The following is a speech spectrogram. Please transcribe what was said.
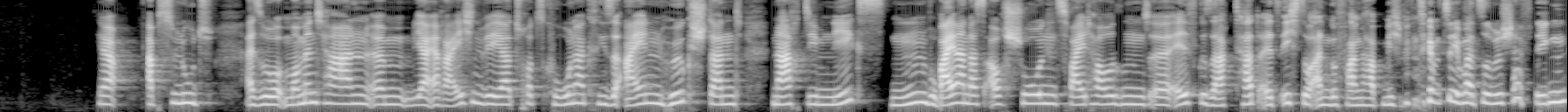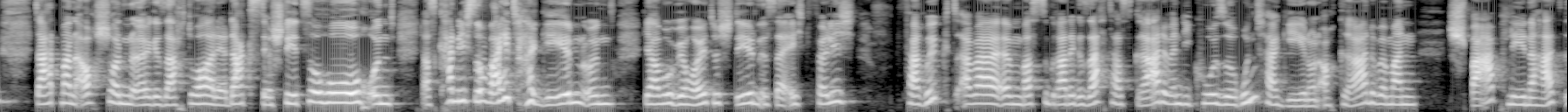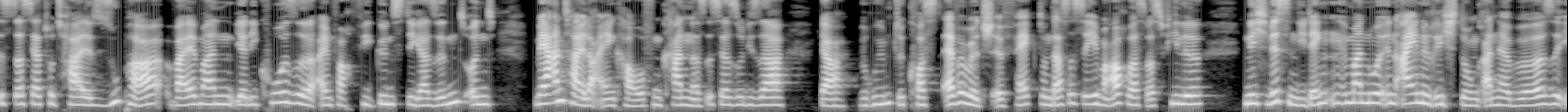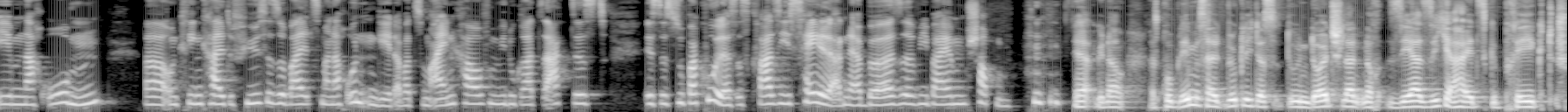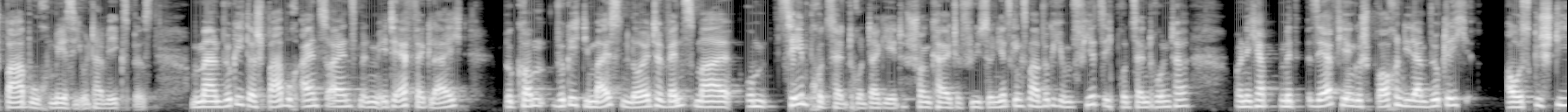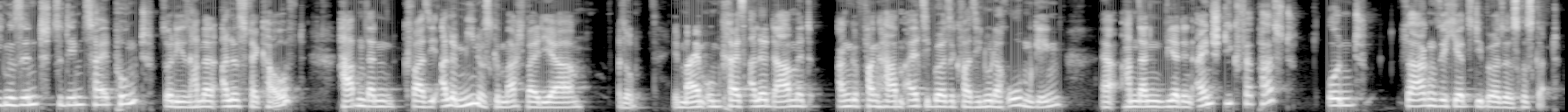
Ja, absolut. Also momentan ähm, ja, erreichen wir ja trotz Corona-Krise einen Höchststand nach dem nächsten, wobei man das auch schon 2011 gesagt hat, als ich so angefangen habe, mich mit dem Thema zu beschäftigen. Da hat man auch schon äh, gesagt, oh, der DAX, der steht so hoch und das kann nicht so weitergehen. Und ja, wo wir heute stehen, ist er echt völlig verrückt. Aber ähm, was du gerade gesagt hast, gerade wenn die Kurse runtergehen und auch gerade wenn man Sparpläne hat, ist das ja total super, weil man ja die Kurse einfach viel günstiger sind und mehr Anteile einkaufen kann. Das ist ja so dieser ja, berühmte Cost-Average-Effekt. Und das ist eben auch was, was viele nicht wissen. Die denken immer nur in eine Richtung an der Börse, eben nach oben äh, und kriegen kalte Füße, sobald es mal nach unten geht. Aber zum Einkaufen, wie du gerade sagtest, ist es super cool. Das ist quasi Sale an der Börse wie beim Shoppen. ja, genau. Das Problem ist halt wirklich, dass du in Deutschland noch sehr sicherheitsgeprägt sparbuchmäßig unterwegs bist. Und wenn man wirklich das Sparbuch eins zu eins mit einem ETF vergleicht, bekommen wirklich die meisten Leute, wenn es mal um 10% runtergeht, schon kalte Füße. Und jetzt ging es mal wirklich um 40% runter. Und ich habe mit sehr vielen gesprochen, die dann wirklich ausgestiegen sind zu dem Zeitpunkt. So, die haben dann alles verkauft haben dann quasi alle Minus gemacht, weil die ja, also in meinem Umkreis alle damit angefangen haben, als die Börse quasi nur nach oben ging, äh, haben dann wieder den Einstieg verpasst und sagen sich jetzt, die Börse ist riskant.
